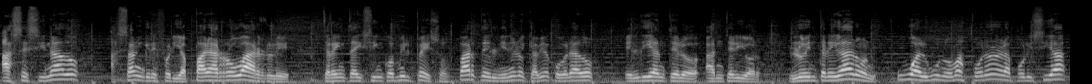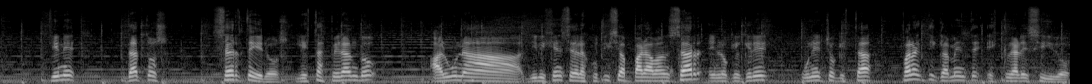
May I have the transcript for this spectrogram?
asesinado a sangre fría para robarle 35 mil pesos, parte del dinero que había cobrado el día anterior. Lo entregaron, hubo alguno más por ahora, la policía tiene datos certeros y está esperando alguna diligencia de la justicia para avanzar en lo que cree un hecho que está prácticamente esclarecido.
